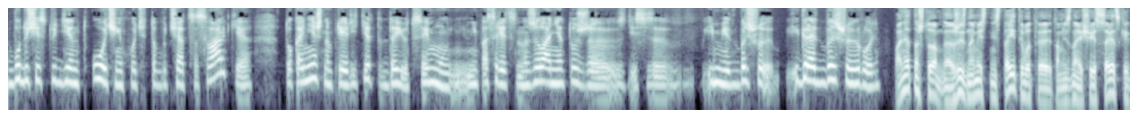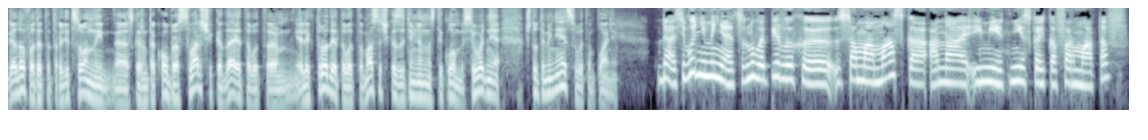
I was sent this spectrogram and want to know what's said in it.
будущий студент очень хочет обучаться с сварки, то, конечно, приоритет отдается ему непосредственно. Желание тоже здесь э, имеет большой, играет большую роль. Понятно, что э, жизнь на месте не стоит, и вот, э, там, не знаю, еще из советских годов вот этот традиционный, скажем так, образ сварщика, да, это вот электроды, это вот масочка с затемненным стеклом. Сегодня что-то меняется в этом плане? Да, сегодня меняется. Ну, во-первых, сама маска, она имеет несколько форматов.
